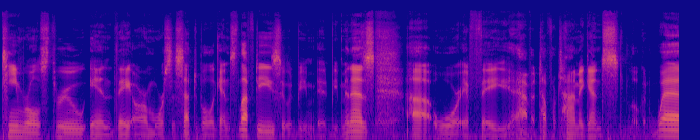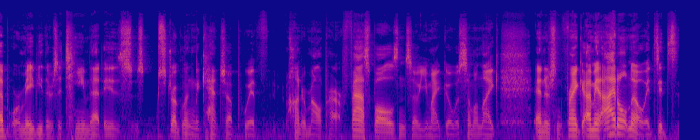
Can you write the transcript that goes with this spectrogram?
team rolls through and they are more susceptible against lefties, it would be it would be Menez. Uh, or if they have a tougher time against Logan Webb, or maybe there's a team that is struggling to catch up with 100 mile per hour fastballs, and so you might go with someone like Anderson Frank. I mean, I don't know. It's it's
